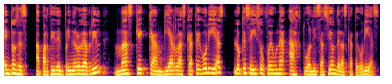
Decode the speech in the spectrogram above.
Entonces, a partir del primero de abril, más que cambiar las categorías, lo que se hizo fue una actualización de las categorías.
